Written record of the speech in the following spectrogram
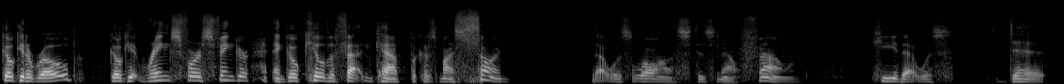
Go get a robe, go get rings for his finger, and go kill the fattened calf because my son that was lost is now found he that was dead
